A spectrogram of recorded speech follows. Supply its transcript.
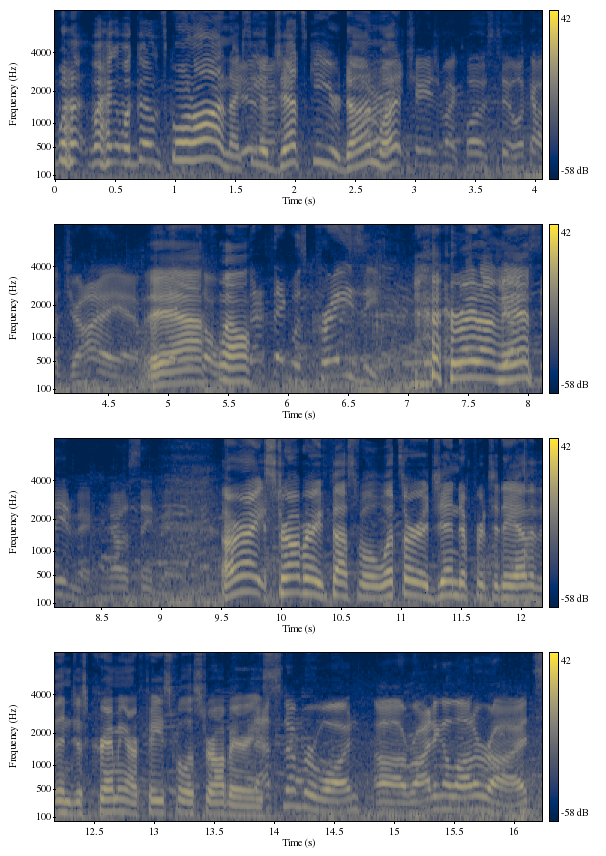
what, what, what's going on? I Dude, see a jet ski, you're done, already what? changed my clothes too. Look how dry I am. Yeah, That a- well- that thing was crazy. right on, You man. gotta seen me. You gotta seen me. All right, Strawberry Festival. What's our agenda for today other than just cramming our face full of strawberries? That's number one. Uh, riding a lot of rides.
